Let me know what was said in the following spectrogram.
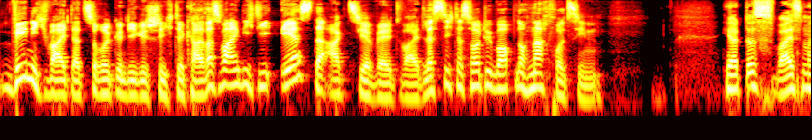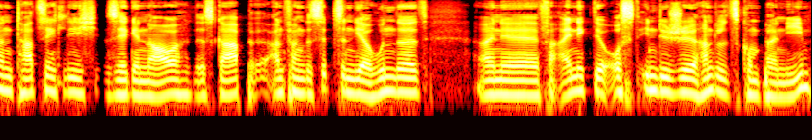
wenig weiter zurück in die Geschichte, Karl. Was war eigentlich die erste Aktie weltweit? Lässt sich das heute überhaupt noch nachvollziehen? Ja, das weiß man tatsächlich sehr genau. Es gab Anfang des 17. Jahrhunderts eine vereinigte ostindische Handelskompanie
